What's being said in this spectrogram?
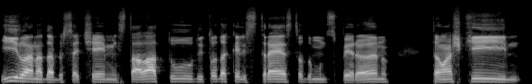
ir lá na W7M, instalar tudo e todo aquele estresse, todo mundo esperando. Então acho que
